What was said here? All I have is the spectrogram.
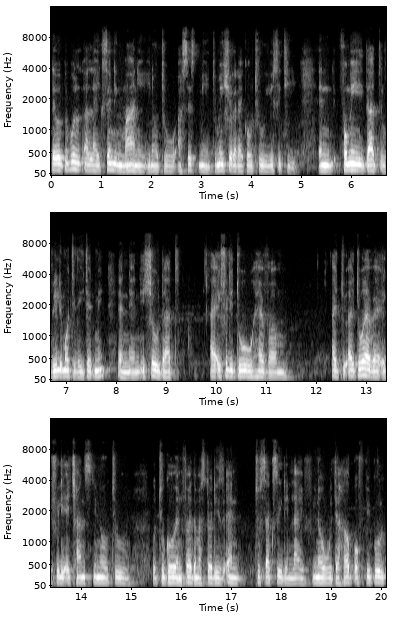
there were people uh, like sending money you know to assist me to make sure that i go to uct and for me that really motivated me and and it showed that i actually do have um I do, I do have a, actually a chance, you know, to to go and further my studies and to succeed in life, you know, with the help of people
